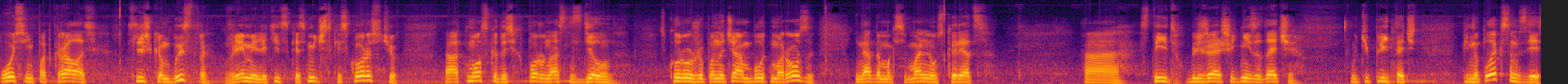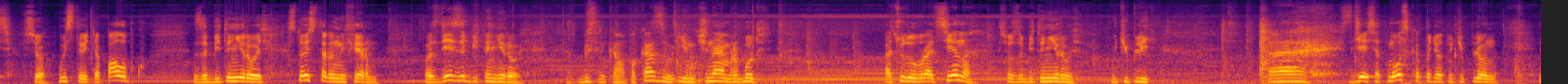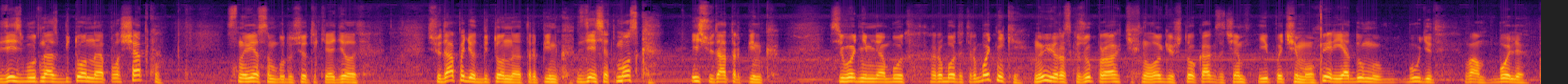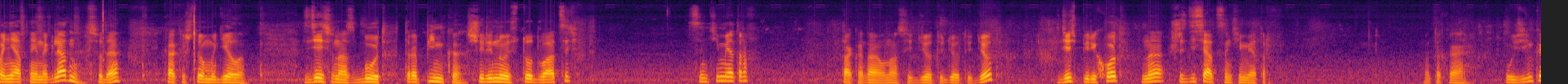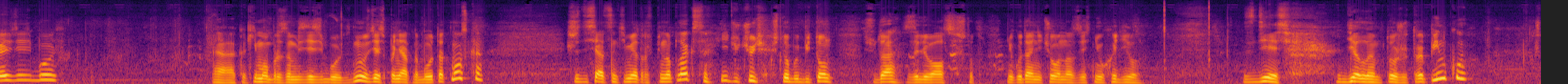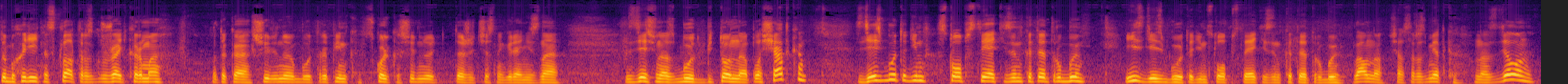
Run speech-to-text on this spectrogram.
Осень подкралась слишком быстро, время летит с космической скоростью, а отмостка до сих пор у нас не сделана. Скоро уже по ночам будут морозы, и надо максимально ускоряться. А, стоит в ближайшие дни задача утеплить, значит, пеноплексом здесь все, выставить опалубку, забетонировать с той стороны ферм, вот здесь забетонировать. Быстренько вам показываю и начинаем работать. Отсюда убрать сено, все забетонировать, утеплить. Здесь отмостка пойдет утепленно. Здесь будет у нас бетонная площадка. С навесом буду все-таки делать. Сюда пойдет бетонная тропинка. Здесь отмостка и сюда тропинка. Сегодня у меня будут работать работники. Ну и расскажу про технологию, что, как, зачем и почему. Теперь, я думаю, будет вам более понятно и наглядно сюда, как и что мы делаем. Здесь у нас будет тропинка шириной 120 сантиметров. Так она у нас идет, идет, идет. Здесь переход на 60 сантиметров. Вот такая узенькая здесь будет. А каким образом здесь будет? Ну, здесь, понятно, будет отмостка. 60 сантиметров пеноплекса. И чуть-чуть, чтобы бетон сюда заливался, чтобы никуда ничего у нас здесь не уходило. Здесь делаем тоже тропинку, чтобы ходить на склад, разгружать корма. Вот такая шириной будет тропинка. Сколько шириной, даже, честно говоря, не знаю. Здесь у нас будет бетонная площадка. Здесь будет один столб стоять из НКТ трубы. И здесь будет один столб стоять из НКТ трубы. Главное, сейчас разметка у нас сделана.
